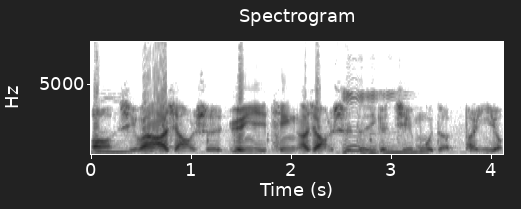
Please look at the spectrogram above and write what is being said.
哦，喜欢阿翔老师、愿意听阿翔老师的一个节目的朋友，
